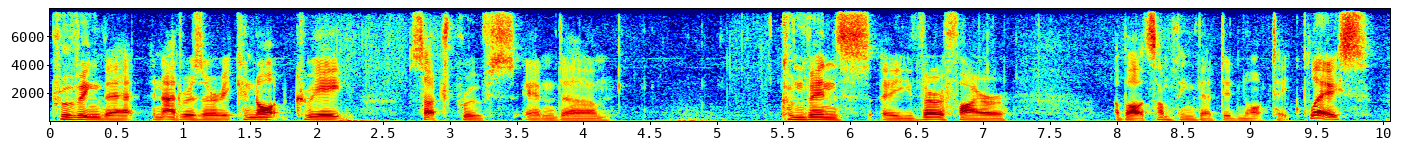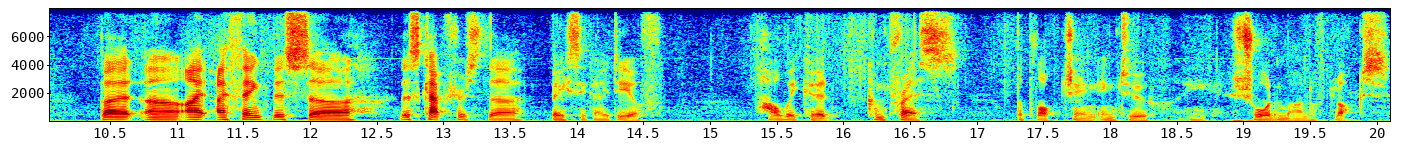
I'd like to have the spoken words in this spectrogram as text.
proving that an adversary cannot create such proofs and um, convince a verifier about something that did not take place. But uh, I, I, think this, uh, this captures the basic idea of how we could compress the blockchain into a short amount of blocks.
